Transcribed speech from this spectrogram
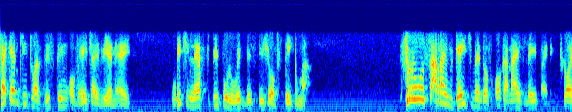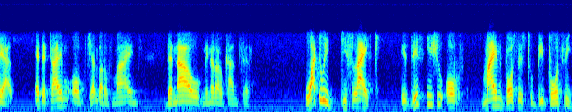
Secondly, it was this thing of HIV and AIDS, which left people with this issue of stigma. Through thorough engagement of organized labor and employers at the time of Chamber of Mines, the now mineral council. What we dislike is this issue of mine bosses to be bossy.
